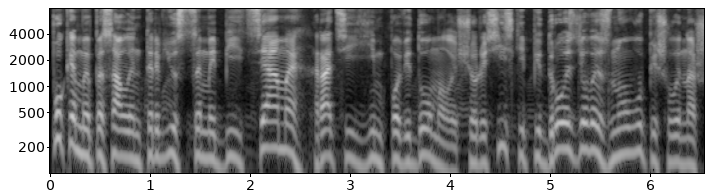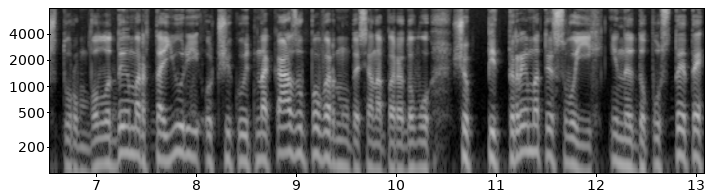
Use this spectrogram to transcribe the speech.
Поки ми писали інтерв'ю з цими бійцями, рації їм повідомили, що російські підрозділи знову пішли на штурм. Володимир та Юрій очікують наказу повернутися на передову, щоб підтримати своїх і не допустити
